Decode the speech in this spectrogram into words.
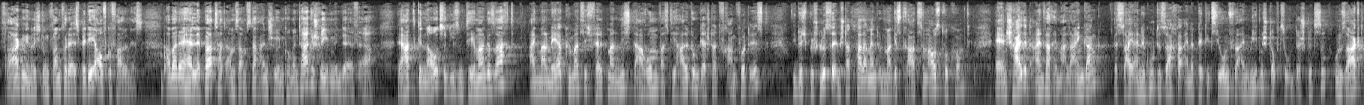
Fragen in Richtung Frankfurter SPD aufgefallen ist. Aber der Herr Leppert hat am Samstag einen schönen Kommentar geschrieben in der FR. Der hat genau zu diesem Thema gesagt, einmal mehr kümmert sich Feldmann nicht darum, was die Haltung der Stadt Frankfurt ist, die durch Beschlüsse im Stadtparlament und Magistrat zum Ausdruck kommt. Er entscheidet einfach im Alleingang, es sei eine gute Sache, eine Petition für einen Mietenstopp zu unterstützen und sagt,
